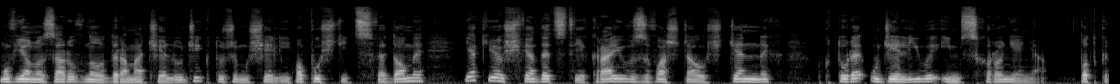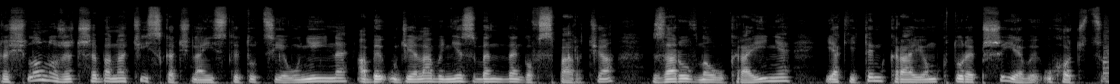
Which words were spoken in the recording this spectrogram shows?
Mówiono zarówno o dramacie ludzi, którzy musieli opuścić swe domy, jak i o świadectwie krajów, zwłaszcza ościennych, które udzieliły im schronienia. Podkreślono, że trzeba naciskać na instytucje unijne, aby udzielały niezbędnego wsparcia zarówno Ukrainie, jak i tym krajom, które przyjęły uchodźców.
